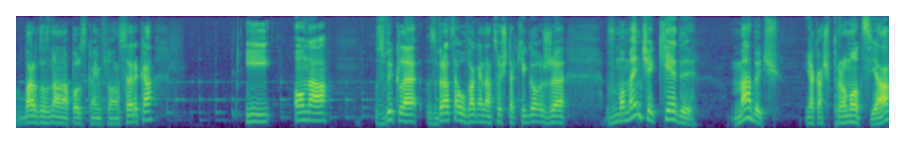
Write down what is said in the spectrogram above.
bardzo znana polska influencerka i ona zwykle zwraca uwagę na coś takiego, że w momencie, kiedy ma być jakaś promocja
